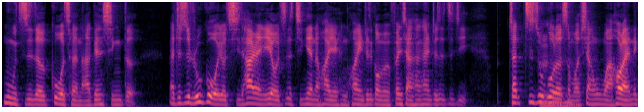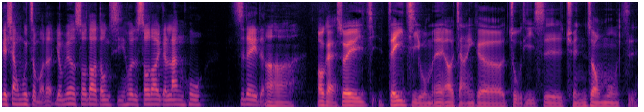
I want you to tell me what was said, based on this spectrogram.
募资的过程啊跟心得。那就是如果有其他人也有这经验的话，也很欢迎就是跟我们分享看看，就是自己在资助过了什么项目啊，嗯、后来那个项目怎么了，有没有收到东西或者收到一个烂货之类的啊。OK，所以这一集我们要讲一个主题是群众募资。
